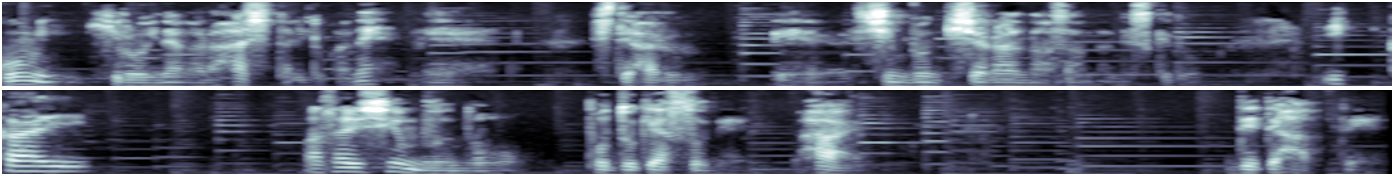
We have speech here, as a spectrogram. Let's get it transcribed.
ゴミ拾いながら走ったりとかね、えーしてはる、えー新聞記者ランナーさんなんですけど、一回、朝日新聞のポッドキャストで、はい、出てはって、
